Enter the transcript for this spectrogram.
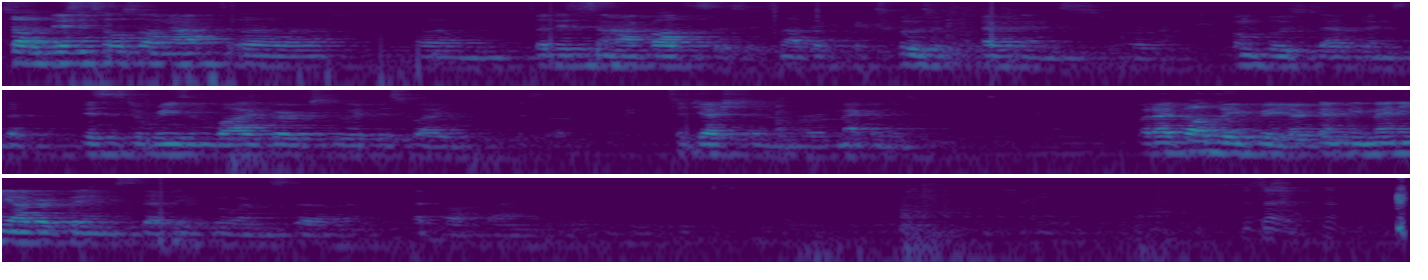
So this is also not, uh, um, so this is an hypothesis, it's not exclusive evidence or conclusive evidence that this is the reason why birds do it this way. It's just a suggestion or a mechanism. But I totally agree, there can be many other things that influence the head off timing. Just a-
